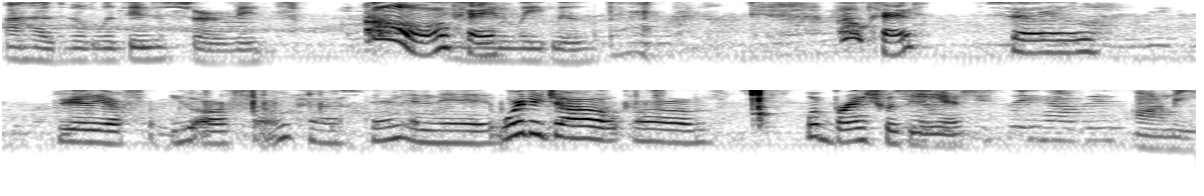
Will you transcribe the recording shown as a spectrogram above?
my husband was in the service, Oh, okay. and we moved back. Okay. So you really are from, you are from Houston, and then where did y'all um? What branch was he in? Army.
